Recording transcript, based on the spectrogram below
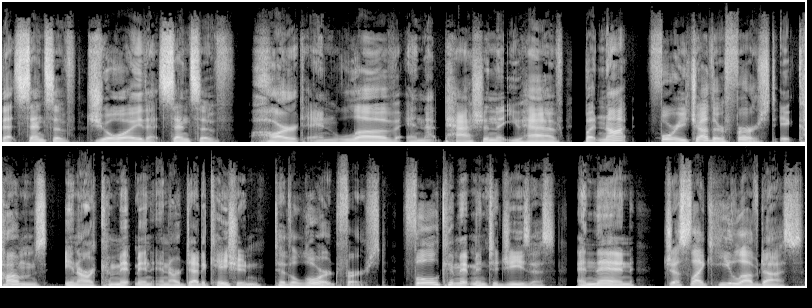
that sense of joy, that sense of heart and love and that passion that you have, but not for each other first. It comes in our commitment and our dedication to the Lord first full commitment to Jesus. And then, just like He loved us,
